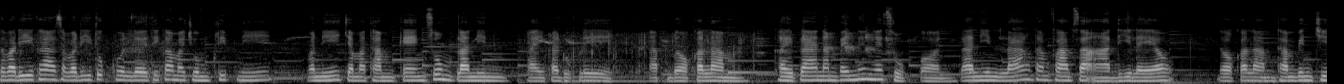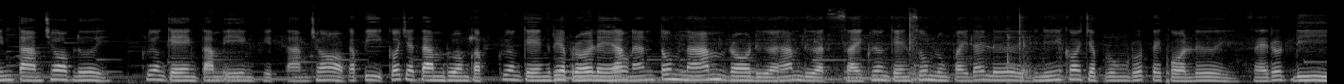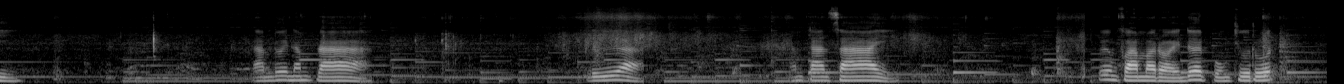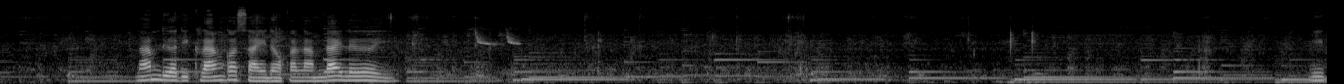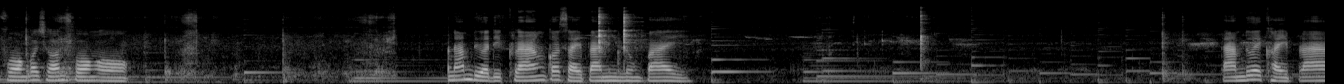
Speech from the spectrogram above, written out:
สวัสดีค่ะ สวัสดีทุกคนเลยที่เข้ามาชมคลิปนี้ วันนี้จะมาทำแกงส้มปลานิลไข่ปลาดุกเล่กับดอกกระลำไข่ปลานำไปนึ่งให้สุกก่อนปลานิลล้างทำความสะอาดดีแล้ว ดอกกระลำทำเป็นชิ้นตามชอบเลย เครื่องแกงตำเองเผ็ดตามชอบกะปิก็จะตำรวมกับเครื่องแกงเรียบร้อยแล้วจากนั้นต้มน้ำรอเดือดน้ำเดือดใส่เครื่องแกงส้มลงไปได้เลย ทีนี้ก็จะปรุงรสไปก่อนเลย ใส่รสดี ตามด้วยน้ำปลา เกลือ น้ำตาลทราย เพิ่มความอร่อยด้วยผงชูรส น้ำเดือดอีกครั้งก็ใส่ดอกกระลำได้เลย มีฟองก็ช้อนฟองออก น้ำเดือดอีกครั้งก็ใส่ปลานิลลงไป ตามด้วยไข่ปลา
